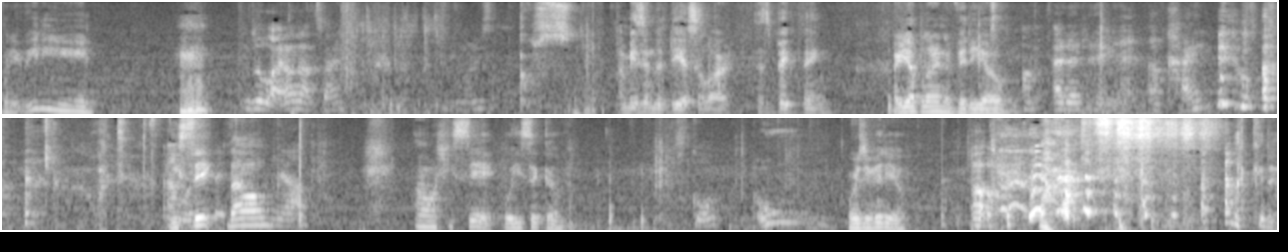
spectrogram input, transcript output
What are you eating? Is the light on outside? Ghost. I'm using the DSLR. This big thing. Are you uploading a video? I'm editing it. Okay. What? I'm You with sick, it. dog? Yeah. Oh, she's sick. What are you sick of? School. Ooh. Where's your video? Oh. Look at it.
